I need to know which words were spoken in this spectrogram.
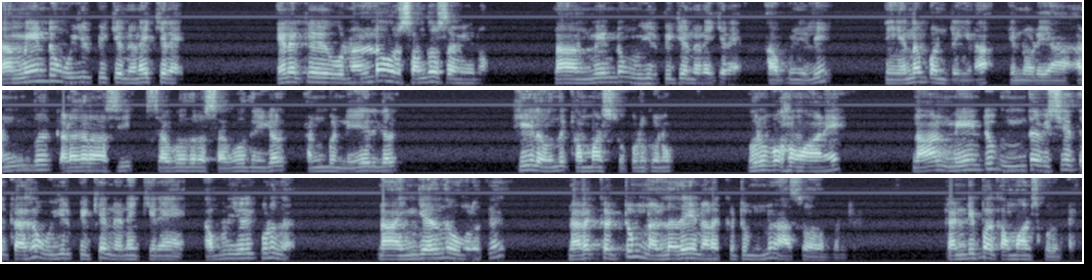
நான் மீண்டும் உயிர்ப்பிக்க நினைக்கிறேன். எனக்கு ஒரு நல்ல ஒரு சந்தோஷம் வேணும். நான் மீண்டும் உயிர்ப்பிக்க நினைக்கிறேன். அப்படின்னு சொல்லி நீங்கள் என்ன பண்ணுறீங்கன்னா என்னுடைய அன்பு கடகராசி சகோதர சகோதரிகள் அன்பு நேர்கள் கீழே வந்து கமெண்ட்ஸ்ல கொடுக்கணும். குரு பகவானே நான் மீண்டும் இந்த விஷயத்துக்காக உயிர்ப்பிக்க நினைக்கிறேன் அப்படின்னு சொல்லி கொடுங்க. நான் இங்கேருந்து உங்களுக்கு நடக்கட்டும் நல்லதே நடக்கட்டும்னு ஆஸ்வாதம் பண்ணுறேன் கண்டிப்பாக கமாண்ட்ஸ் கொடுப்பேன்.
